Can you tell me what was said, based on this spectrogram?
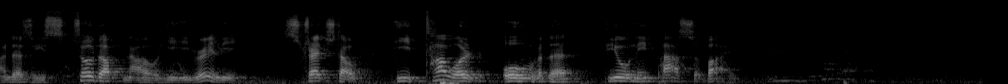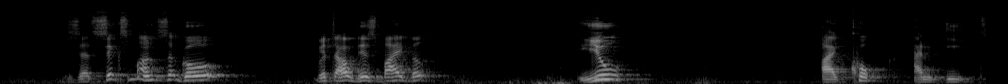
And as he stood up now, he really stretched out. He towered over the puny passerby. He said, Six months ago, without this Bible, you, I cook and eat.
